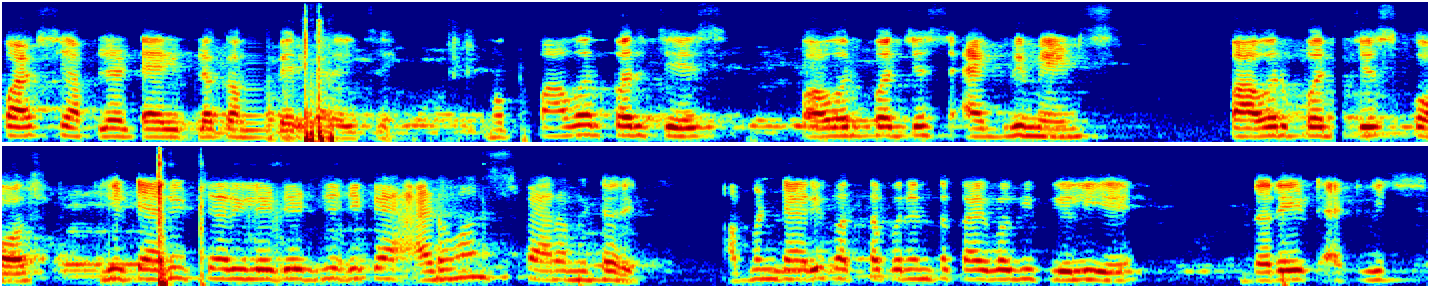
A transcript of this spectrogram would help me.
पार्टशी आपल्याला टॅरिफला कंपेअर करायचंय. मग power purchase power purchase agreements power purchase cost हे टॅरिफच्या रिलेटेड जे जे काही ऍडव्हान्स पॅरामीटर आहे आपण टॅरिफ आतापर्यंत काय बघितलेली आहे the rate at which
